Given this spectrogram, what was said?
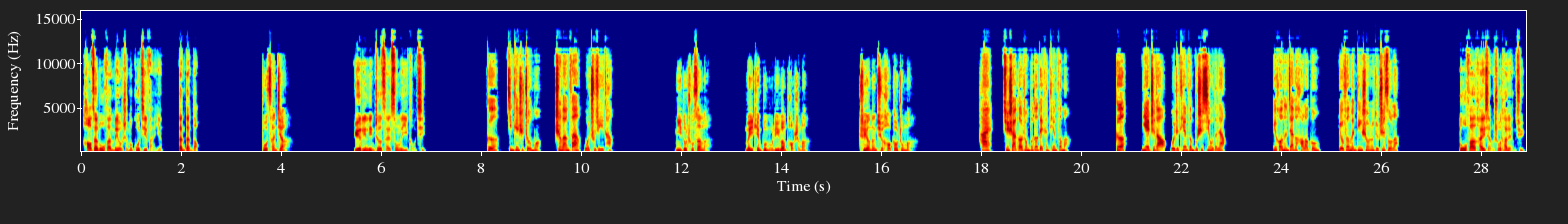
好在陆凡没有什么过激反应，淡淡道：“不参加。”岳琳琳这才松了一口气。哥，今天是周末，吃完饭我出去一趟。你都初三了，每天不努力乱跑什么？这样能去好高中吗？嗨，去啥高中不都得看天分吗？哥，你也知道我这天分不是习武的料，以后能嫁个好老公，有份稳定收入就知足了。陆凡还想说他两句，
